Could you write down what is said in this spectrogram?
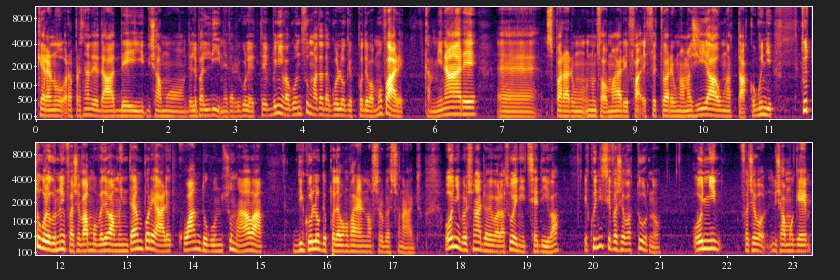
che erano rappresentate da dei, diciamo, delle palline tra virgolette veniva consumata da quello che potevamo fare camminare, eh, sparare un, non so, magari fa- effettuare una magia o un attacco. Quindi tutto quello che noi facevamo vedevamo in tempo reale quanto consumava di quello che potevamo fare nel nostro personaggio. Ogni personaggio aveva la sua iniziativa e quindi si faceva a turno. Ogni facevo, diciamo che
